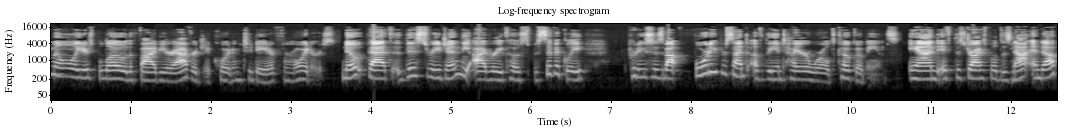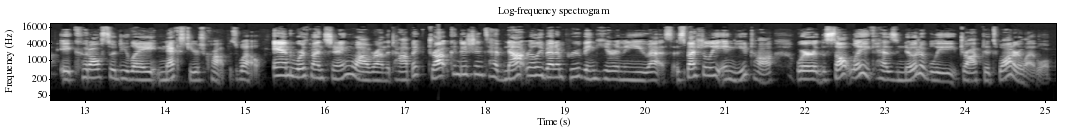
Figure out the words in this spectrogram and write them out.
milliliters below the five year average, according to data from Reuters. Note that this region, the Ivory Coast specifically, produces about 40% of the entire world's cocoa beans. And if this dry spell does not end up, it could also delay next year's crop as well. And worth mentioning while we're on the topic, drought conditions have not really been improving here in the US, especially in Utah, where the Salt Lake has notably dropped its water level.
